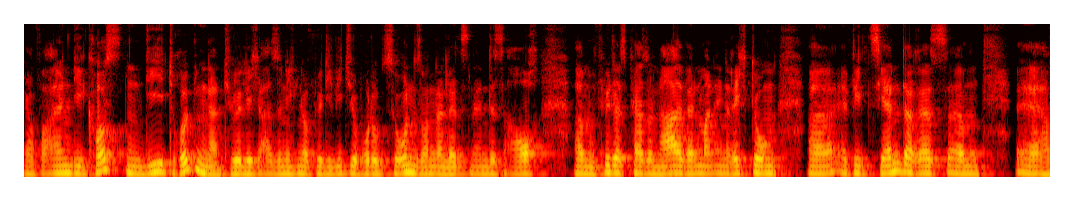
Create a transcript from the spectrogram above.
Ja, vor allem die Kosten, die drücken natürlich, also nicht nur für die Videoproduktion, sondern letzten Endes auch ähm, für das Personal, wenn man in Richtung äh, effizienteres ähm, äh,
